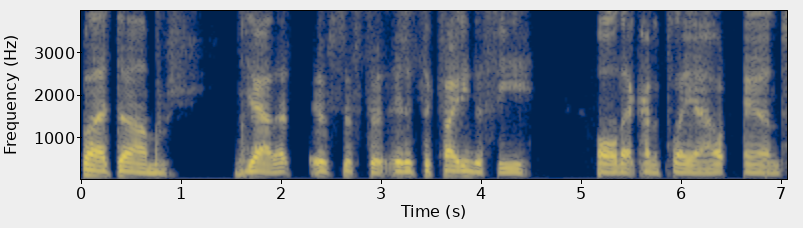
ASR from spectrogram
But um, yeah, that is just a, it, it's exciting to see all that kind of play out and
